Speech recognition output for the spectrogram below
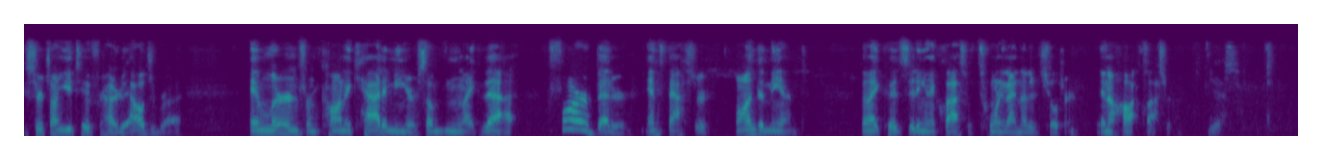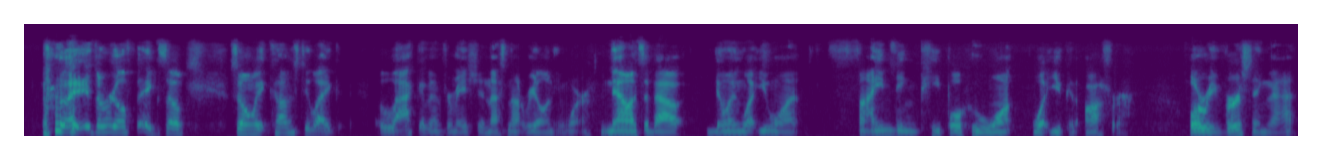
search on YouTube for how to do algebra, and learn from Khan Academy or something like that far better and faster on demand than I could sitting in a class with 29 other children in a hot classroom. Yes. it's a real thing. So, so when it comes to like lack of information, that's not real anymore. Now it's about knowing what you want, finding people who want what you can offer, or reversing that,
